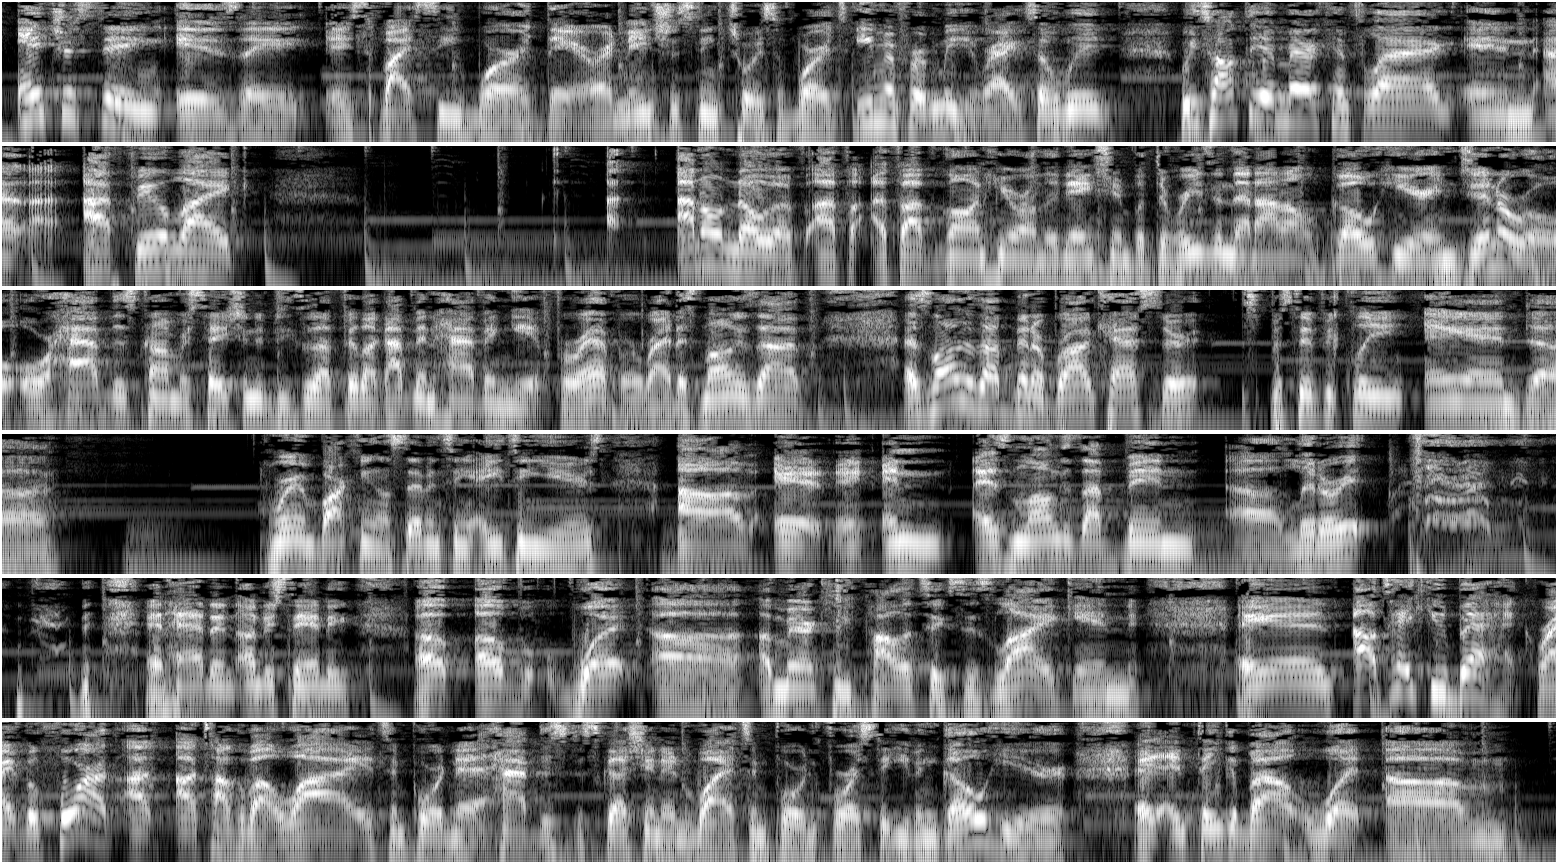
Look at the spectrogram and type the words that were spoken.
interesting is a, a spicy word there, an interesting choice of words, even for me, right? So we, we talk the American flag and I, I feel like, I don't know if I've, if I've gone here on the nation, but the reason that I don't go here in general or have this conversation is because I feel like I've been having it forever, right? As long as I've, as long as I've been a broadcaster specifically and, uh, we're embarking on 17, 18 years. Uh, and, and, and, as long as I've been, uh, literate and had an understanding of, of what, uh, American politics is like. And, and I'll take you back, right? Before I, I, I, talk about why it's important to have this discussion and why it's important for us to even go here and, and think about what, um,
